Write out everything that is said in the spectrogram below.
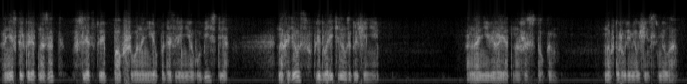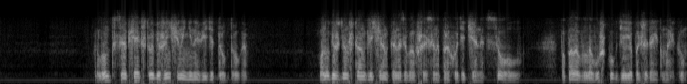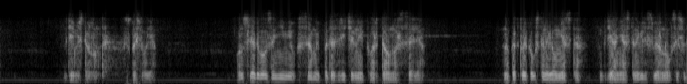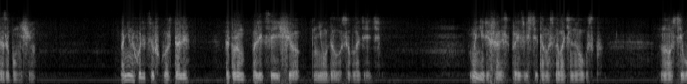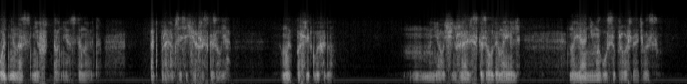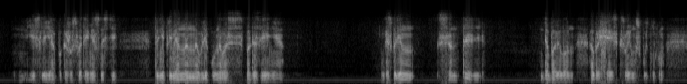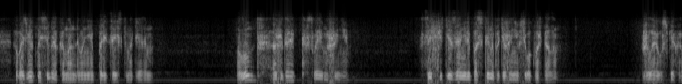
А несколько лет назад, вследствие павшего на нее подозрения в убийстве, находилась в предварительном заключении. Она невероятно жестока но в то же время очень смела. Лунд сообщает, что обе женщины ненавидят друг друга. Он убежден, что англичанка, называвшаяся на пароходе Джанет Соул, попала в ловушку, где ее поджидает Майкл. «Где мистер Лунд?» — спросил я. Он следовал за ними в самый подозрительный квартал Марселя. Но как только установил место, где они остановились, вернулся сюда за помощью. Они находятся в квартале, которым полиции еще не удалось овладеть. Мы не решались произвести там основательный обыск. Но сегодня нас ничто не остановит. «Отправимся сейчас же», — сказал я. Мы пошли к выходу. «Мне очень жаль», — сказал Демаэль, — «но я не могу сопровождать вас». Если я покажусь в этой местности, то непременно навлеку на вас подозрения. Господин Сантель, добавил он, обращаясь к своему спутнику, возьмет на себя командование полицейским отрядом. Лунд ожидает в своей машине. Сыщики заняли посты на протяжении всего квартала. Желаю успеха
